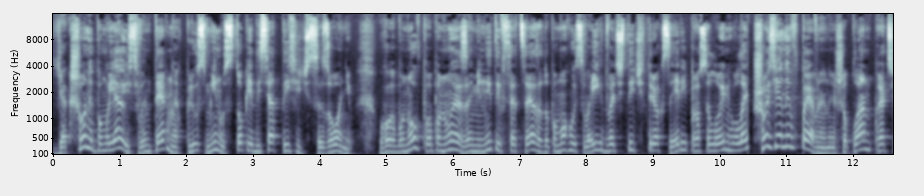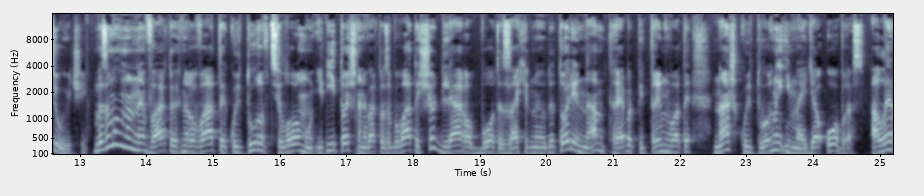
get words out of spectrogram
Якщо не помиляюсь, в інтернах плюс-мінус 150 тисяч сезонів. Горбунов пропонує замінити все це за допомогою своїх 24 серій про село Інгулець. Щось я не впевнений, що план працюючий. Безумовно, не варто ігнорувати культуру в цілому, і, і точно не варто забувати, що для роботи західної аудиторії нам треба підтримувати наш культурний і медіаобраз. Але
